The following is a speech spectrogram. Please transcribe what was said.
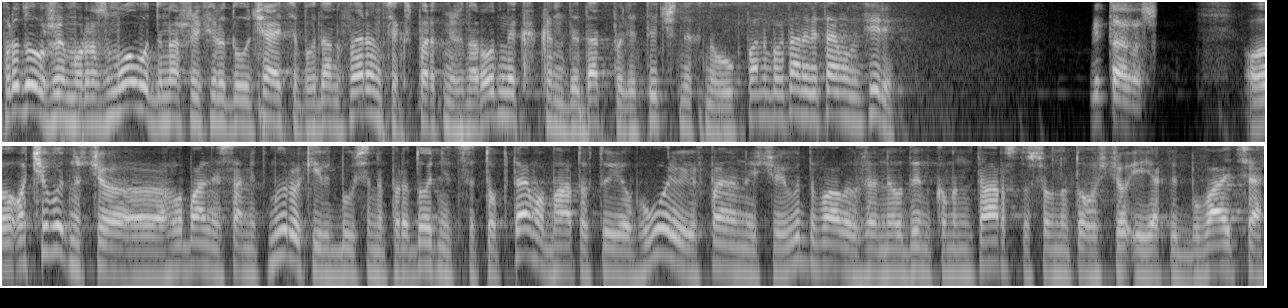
Продовжуємо розмову. До нашого ефіру долучається Богдан Ференц, експерт міжнародник, кандидат політичних наук. Пане Богдане, вітаємо в ефірі. Вітаю вас. Очевидно, що е, глобальний саміт миру, який відбувся напередодні, це топ-тема. Багато хто її обговорює. І Впевнений, що і ви давали вже не один коментар стосовно того, що і як відбувається.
